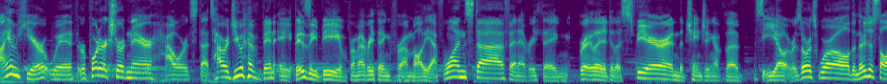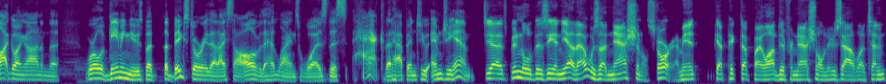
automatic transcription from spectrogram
I am here with reporter extraordinaire Howard Stutz. Howard, you have been a busy bee from everything from all the F1 stuff and everything related to the sphere and the changing of the CEO at Resorts World. And there's just a lot going on in the world of gaming news. But the big story that I saw all over the headlines was this hack that happened to MGM. Yeah, it's been a little busy. And yeah, that was a national story. I mean, it got picked up by a lot of different national news outlets. And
